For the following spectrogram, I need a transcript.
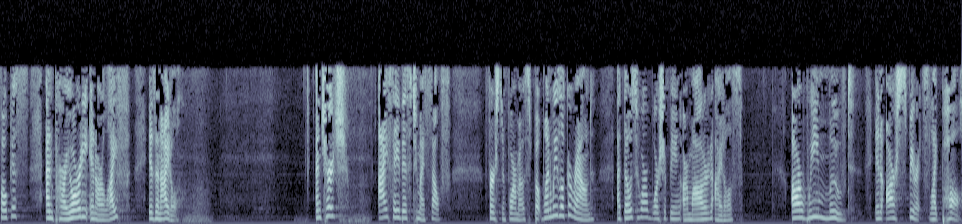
focus and priority in our life is an idol. And, church, I say this to myself first and foremost, but when we look around at those who are worshiping our modern idols, are we moved in our spirits like Paul?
